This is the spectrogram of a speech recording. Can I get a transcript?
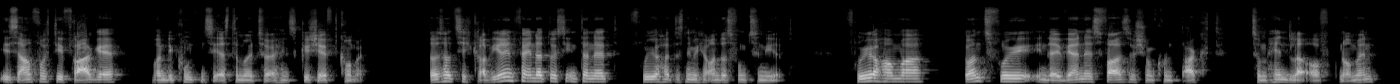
ist einfach die Frage, wann die Kunden das erste Mal zu euch ins Geschäft kommen. Das hat sich gravierend verändert durchs Internet. Früher hat es nämlich anders funktioniert. Früher haben wir ganz früh in der Awareness-Phase schon Kontakt zum Händler aufgenommen.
